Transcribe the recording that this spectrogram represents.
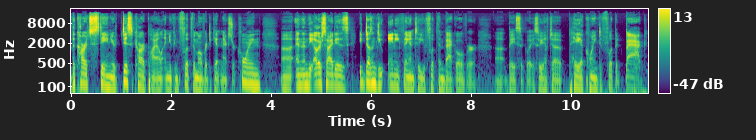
the cards stay in your discard pile and you can flip them over to get an extra coin. Uh, and then the other side is it doesn't do anything until you flip them back over, uh, basically. So you have to pay a coin to flip it back.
